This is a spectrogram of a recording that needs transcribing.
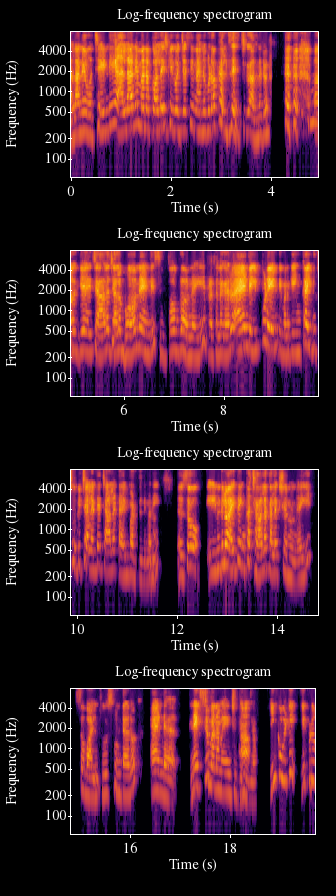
అలానే వచ్చేయండి. అలానే మన కాలేజ్కి వచ్చేసి నన్ను కూడా కలిసేయచ్చు అందరూ. ఓకే చాలా చాలా బాగున్నాయండి. సూపర్గా ఉన్నాయి ప్రసన్న గారు. అండ్ ఇప్పుడు ఏంటి మనకి ఇంకా ఇది చూపించాలంటే చాలా టైం పడుతుంది మరి. సో ఇందులో అయితే ఇంకా చాలా కలెక్షన్ ఉన్నాయి. సో వాళ్ళు చూసుకుంటారు. అండ్ నెక్స్ట్ మనం ఏం చూపిస్తున్నాం ఇంకొకటి ఇప్పుడు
